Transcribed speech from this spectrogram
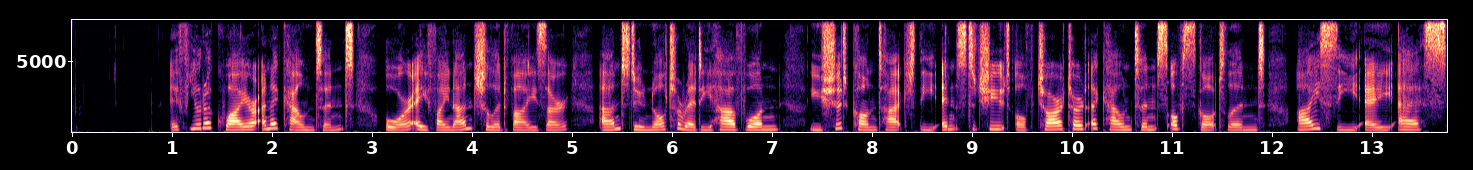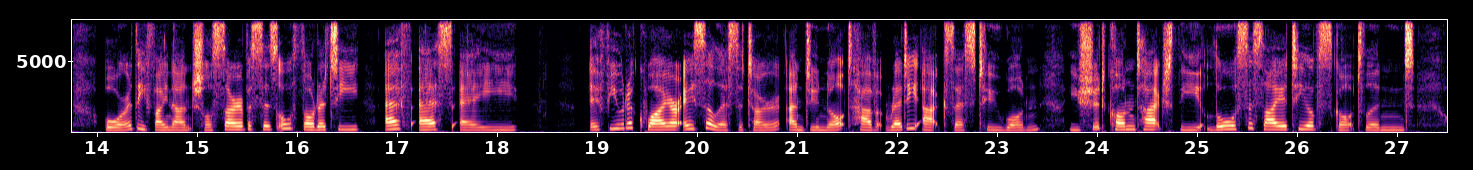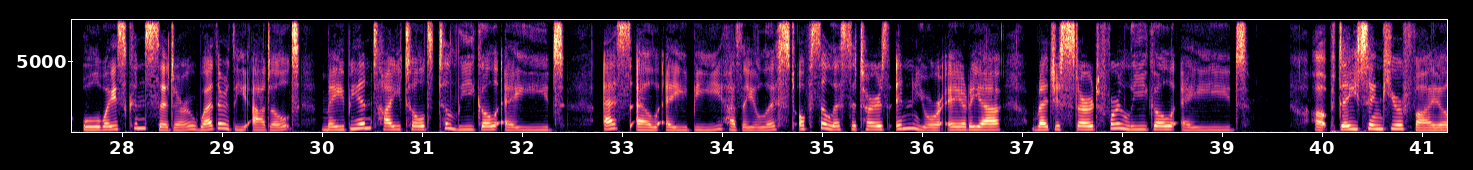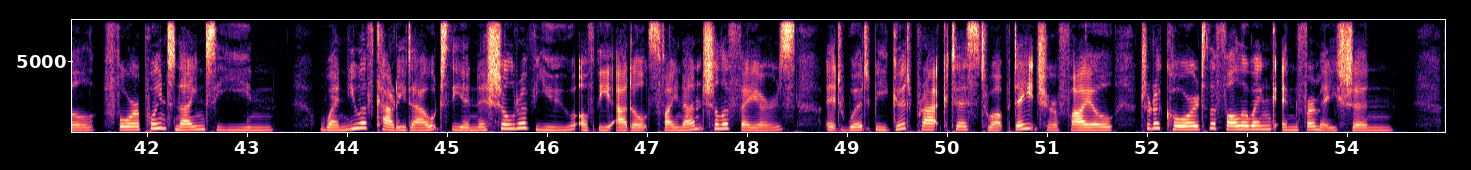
If you require an accountant or a financial advisor and do not already have one, you should contact the Institute of Chartered Accountants of Scotland, ICAS, or the Financial Services Authority, FSA. If you require a solicitor and do not have ready access to one, you should contact the Law Society of Scotland. Always consider whether the adult may be entitled to legal aid. SLAB has a list of solicitors in your area registered for legal aid. Updating your file 4.19. When you have carried out the initial review of the adult's financial affairs, it would be good practice to update your file to record the following information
